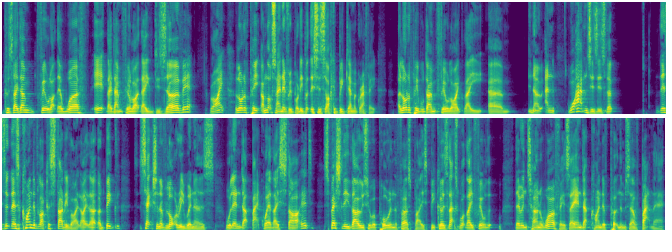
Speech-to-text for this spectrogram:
because they don't feel like they're worth it. They don't feel like they deserve it, right? A lot of people, I'm not saying everybody, but this is like a big demographic. A lot of people don't feel like they, um, you know, and what happens is, is that there's a, there's a kind of like a study, right? Like a, a big section of lottery winners will end up back where they started, especially those who are poor in the first place, because that's what they feel that their internal worth is. They end up kind of putting themselves back there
